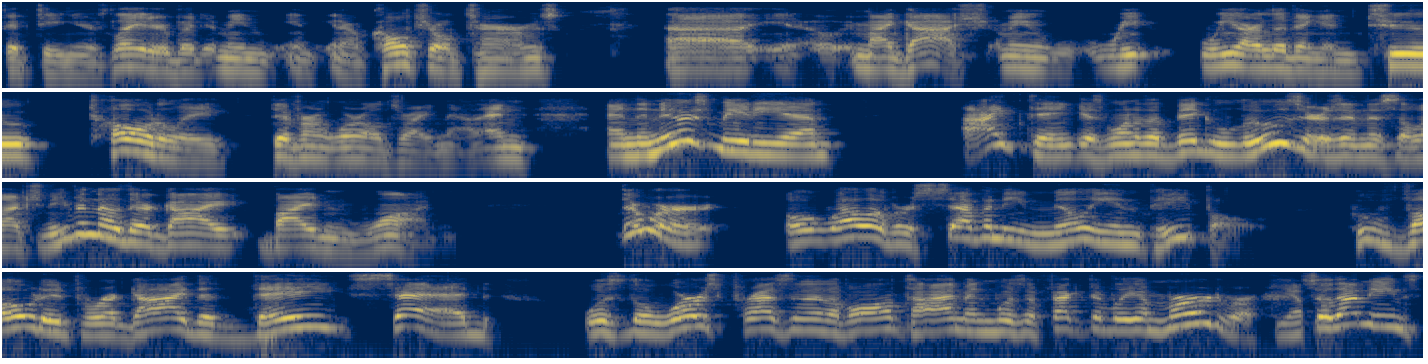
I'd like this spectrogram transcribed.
15 years later. But I mean, in you know, cultural terms, uh, you know, my gosh, I mean, we we are living in two totally different worlds right now. And and the news media, I think, is one of the big losers in this election, even though their guy Biden won. There were oh well over 70 million people who voted for a guy that they said was the worst president of all time and was effectively a murderer. Yep. So that means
